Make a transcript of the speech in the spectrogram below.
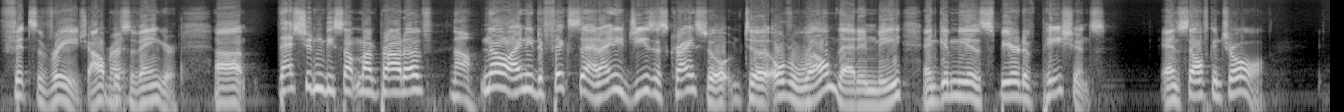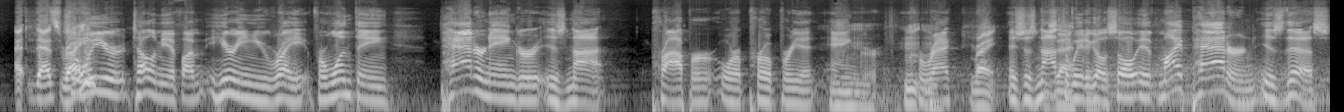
Fits of rage, outbursts of anger. Uh, that shouldn't be something I'm proud of. No. no, I need to fix that. I need Jesus Christ to to overwhelm that in me and give me a spirit of patience and self control. That's right. So what you're telling me, if I'm hearing you right, for one thing, pattern anger is not proper or appropriate anger. Correct? Mm-hmm. Right. It's just not the way to go. So if my pattern is this,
